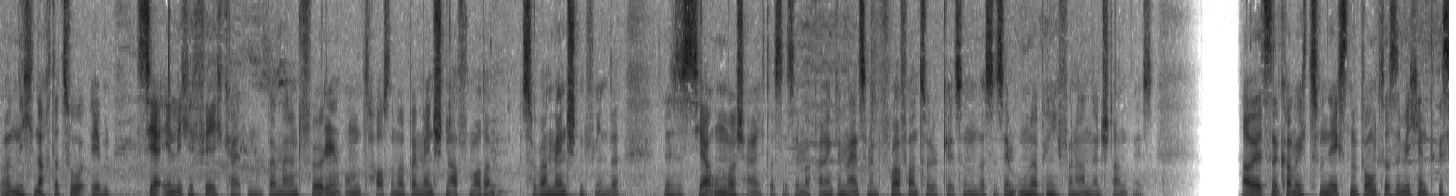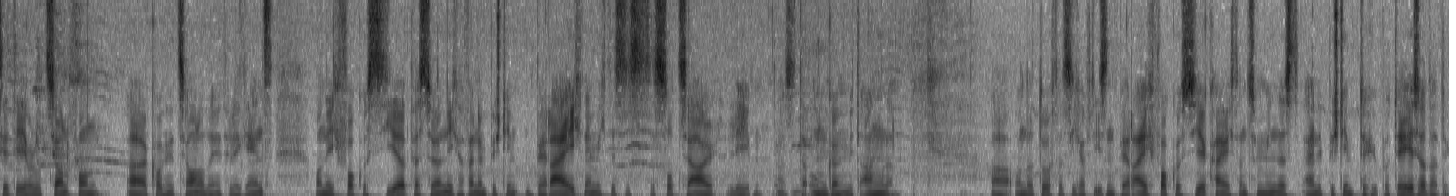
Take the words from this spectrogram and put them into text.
Und nicht noch dazu eben sehr ähnliche Fähigkeiten bei meinen Vögeln und Hausnummer bei Menschenaffen oder sogar Menschen finde, dann ist es sehr unwahrscheinlich, dass das eben auf einen gemeinsamen Vorfahren zurückgeht, sondern dass es eben unabhängig voneinander entstanden ist. Aber jetzt dann komme ich zum nächsten Punkt, also mich interessiert die Evolution von äh, Kognition oder Intelligenz und ich fokussiere persönlich auf einen bestimmten Bereich, nämlich das ist das Sozialleben, also der Umgang mit anderen. Äh, und dadurch, dass ich auf diesen Bereich fokussiere, kann ich dann zumindest eine bestimmte Hypothese oder die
